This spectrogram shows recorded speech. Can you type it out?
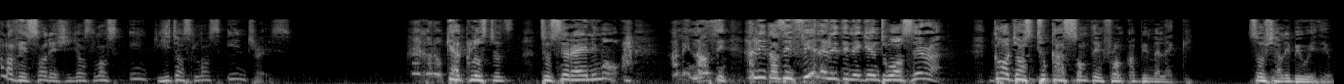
All of a sudden, she just lost, in, he just lost interest. I don't get close to, to Sarah anymore. I, I mean, nothing. And he doesn't feel anything again towards Sarah. God just took us something from Abimelech. So shall it be with you.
